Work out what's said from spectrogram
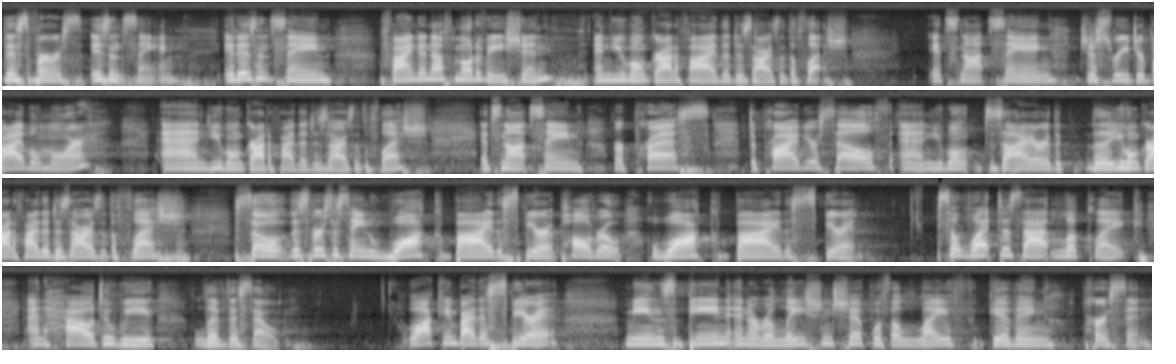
this verse isn't saying it isn't saying, find enough motivation and you won't gratify the desires of the flesh. It's not saying just read your Bible more and you won't gratify the desires of the flesh. It's not saying repress, deprive yourself, and you won't desire the, the you won't gratify the desires of the flesh. So this verse is saying walk by the Spirit. Paul wrote, walk by the Spirit. So what does that look like, and how do we live this out? Walking by the Spirit means being in a relationship with a life giving person.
